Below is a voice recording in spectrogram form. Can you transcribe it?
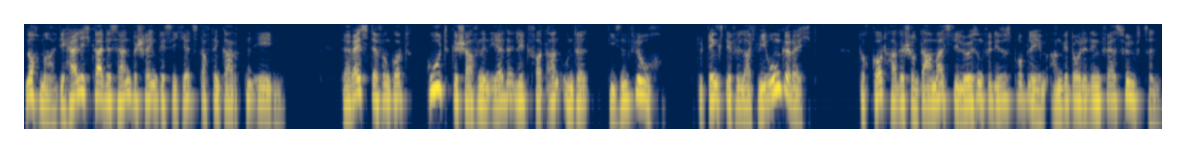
Nochmal, die Herrlichkeit des Herrn beschränkte sich jetzt auf den Garten Eden. Der Rest der von Gott gut geschaffenen Erde litt fortan unter diesem Fluch. Du denkst dir vielleicht, wie ungerecht. Doch Gott hatte schon damals die Lösung für dieses Problem, angedeutet in Vers 15.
